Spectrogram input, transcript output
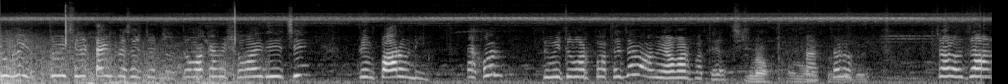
তুমি তুমি ছিলে টাইম পাসের জন্য। তোমাকে আমি সময় দিয়েছি তুমি পারোনি। এখন তুমি তোমার পথে যাও আমি আমার পথে আছি। হ্যাঁ, চলো। চলো যান।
